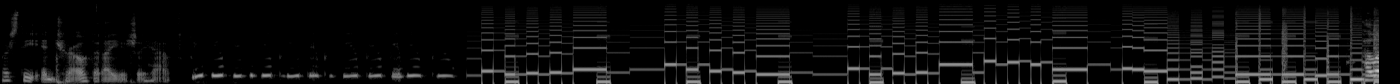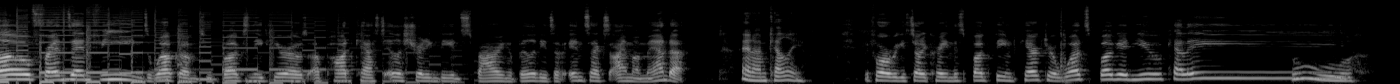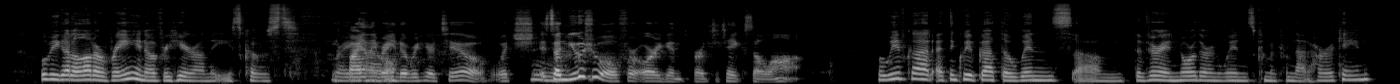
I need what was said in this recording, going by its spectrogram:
Where's the intro that I usually have? Hello, friends and fiends! Welcome to Bugs Need Heroes, a podcast illustrating the inspiring abilities of insects. I'm Amanda. And I'm Kelly. Before we get started creating this bug themed character, what's bugging you, Kelly? Ooh. Well, we got a lot of rain over here on the East Coast. It right finally now. rained over here too, which is unusual for Oregon for it to take so long. Well, we've got, I think we've got the winds, um, the very northern winds coming from that hurricane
